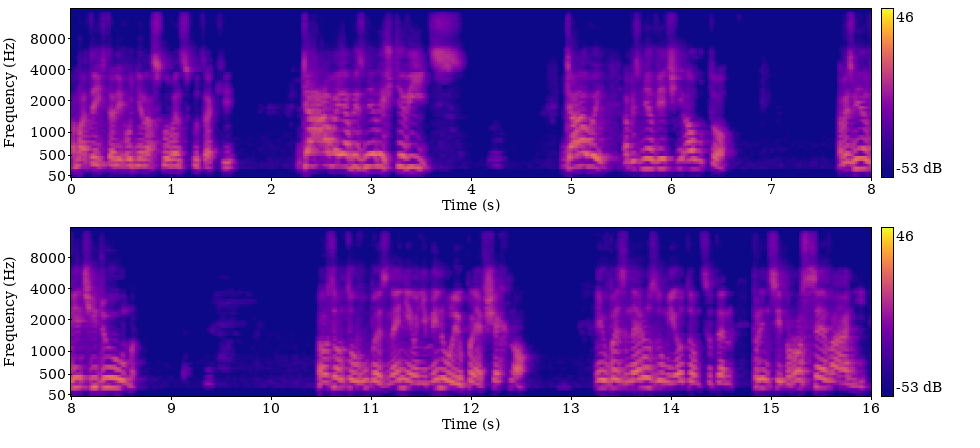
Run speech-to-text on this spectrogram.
A máte jich tady hodně na Slovensku taky. Dávej, abys měl ještě víc. Dávej, abys měl větší auto. Abys měl větší dům. No o tom to vůbec není. Oni minuli úplně všechno. Oni vůbec nerozumí o tom, co ten princip rozsévání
